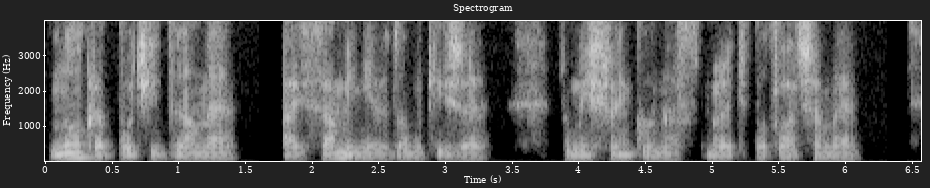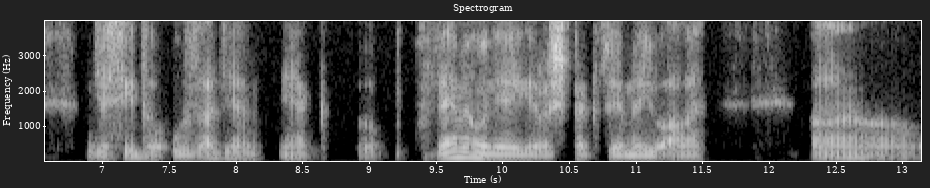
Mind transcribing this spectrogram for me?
mnohokrát počítame aj sami nevedomky, že tú myšlienku na smrť potlačame kde si do úzadia nejak, vieme o nej, rešpektujeme ju, ale uh,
